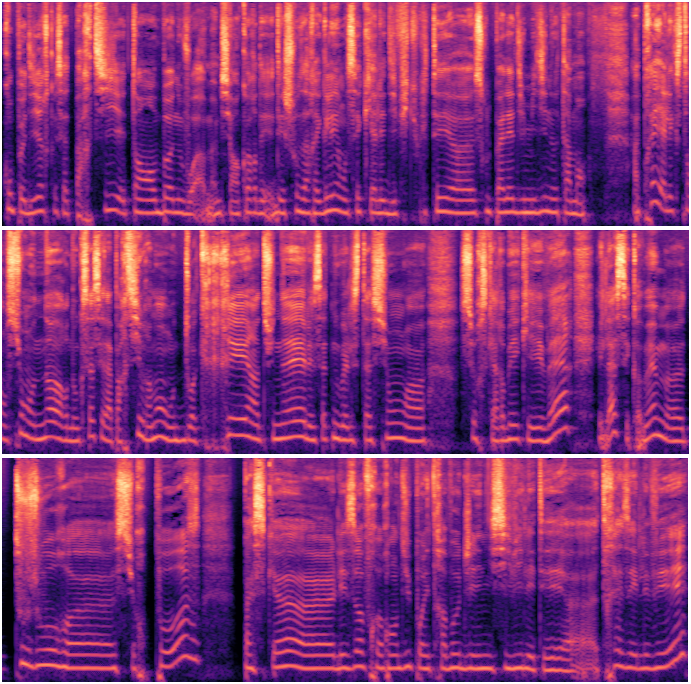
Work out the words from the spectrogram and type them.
qu'on peut dire que cette partie est en bonne voie, même s'il y a encore des, des, choses à régler. On sait qu'il y a les difficultés sous le palais du Midi notamment. Après, il y a l'extension au nord. Donc ça, c'est la partie vraiment où on doit créer un tunnel et cette nouvelle station sur Scarbeck et Vert. Et là, c'est quand même euh, toujours euh, sur pause parce que euh, les offres rendues pour les travaux de génie civil étaient très élevées.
